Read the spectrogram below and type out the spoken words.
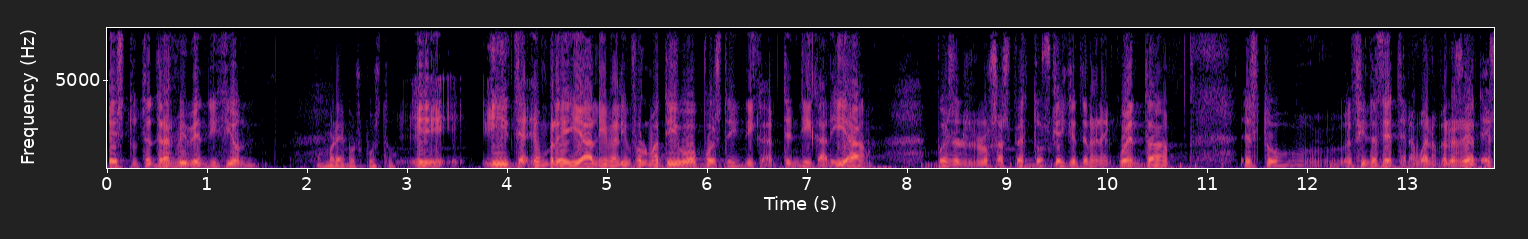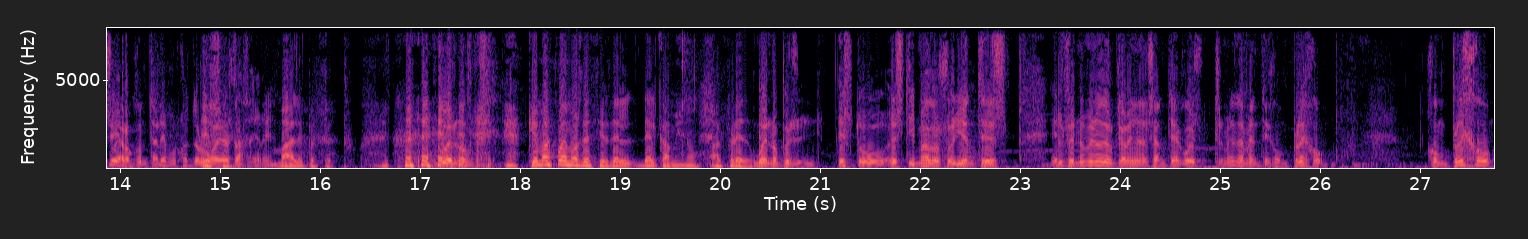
esto tendrás mi bendición. Hombre, por supuesto. Y, y te- hombre, y a nivel informativo, pues te indica, te indicaría pues los aspectos que hay que tener en cuenta, esto, en fin, etcétera. Bueno, pero eso ya, eso ya lo contaremos cuando lo Eso. vayas a hacer, ¿eh? Vale, perfecto. Bueno, ¿Qué más podemos decir del, del camino, Alfredo? Bueno, pues esto, estimados oyentes, el fenómeno del Camino de Santiago es tremendamente complejo, complejo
